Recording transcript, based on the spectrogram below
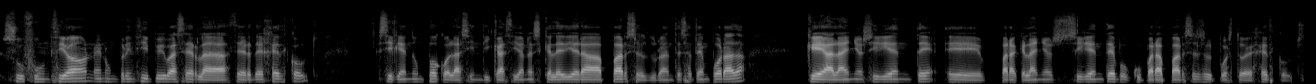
su función en un principio iba a ser la de hacer de head coach, siguiendo un poco las indicaciones que le diera Parcells durante esa temporada, que al año siguiente, eh, para que el año siguiente ocupara Parcells el puesto de head coach.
